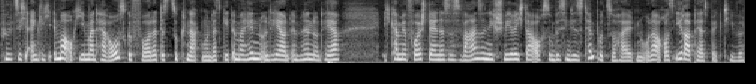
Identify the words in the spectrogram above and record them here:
fühlt sich eigentlich immer auch jemand herausgefordert, das zu knacken. Und das geht immer hin und her und hin und her. Ich kann mir vorstellen, dass es wahnsinnig schwierig, da auch so ein bisschen dieses Tempo zu halten, oder auch aus Ihrer Perspektive.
